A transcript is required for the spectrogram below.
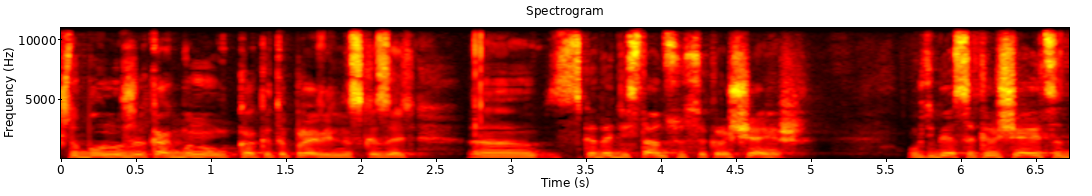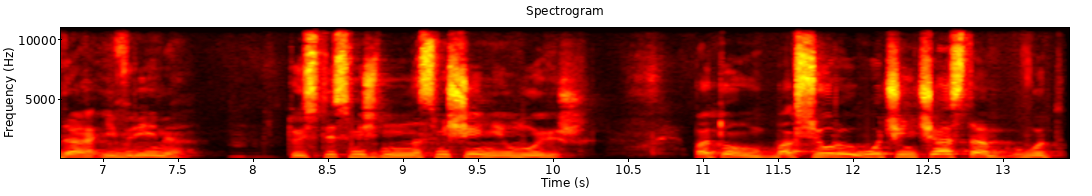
чтобы он уже как бы, ну, как это правильно сказать, э, когда дистанцию сокращаешь, у тебя сокращается, да, и время. То есть ты смещ- на смещении ловишь. Потом, боксеры очень часто вот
